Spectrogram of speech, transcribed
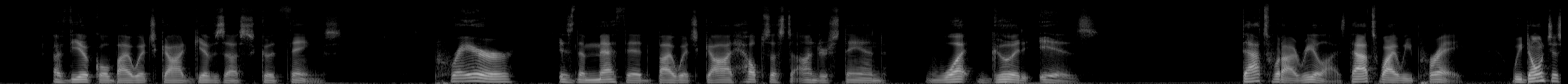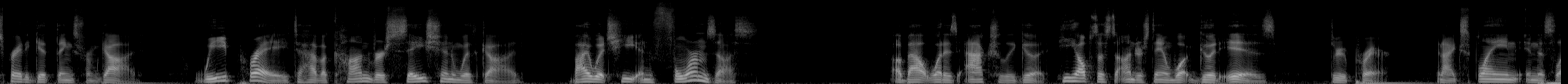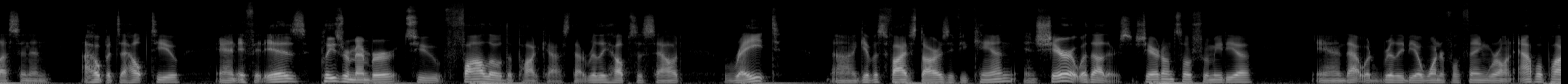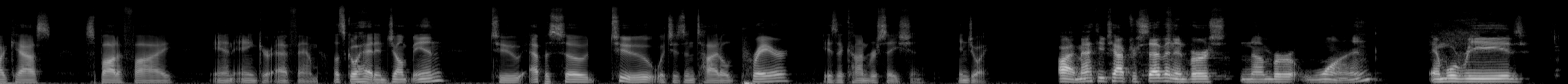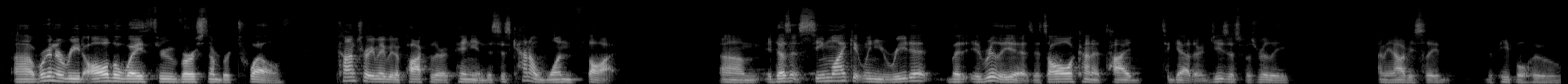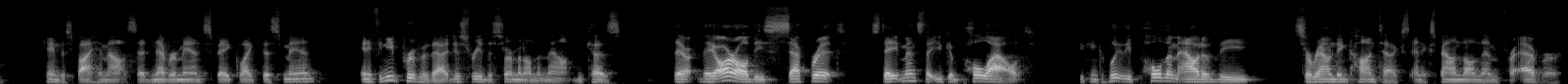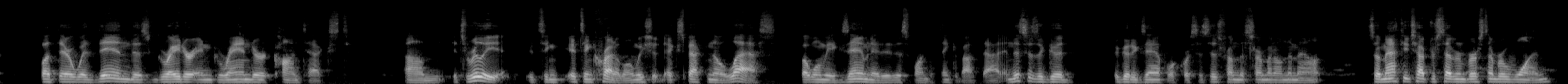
a vehicle by which God gives us good things. Prayer is the method by which God helps us to understand what good is. That's what I realize. That's why we pray. We don't just pray to get things from God. We pray to have a conversation with God by which He informs us about what is actually good. He helps us to understand what good is through prayer. And I explain in this lesson, and I hope it's a help to you. And if it is, please remember to follow the podcast. That really helps us out. Rate, uh, give us five stars if you can, and share it with others. Share it on social media, and that would really be a wonderful thing. We're on Apple Podcasts, Spotify, and Anchor FM. Let's go ahead and jump in to episode two, which is entitled Prayer is a Conversation. Enjoy. All right, Matthew chapter 7 and verse number 1. And we'll read, uh, we're going to read all the way through verse number 12. Contrary maybe to popular opinion, this is kind of one thought. Um, it doesn't seem like it when you read it, but it really is. It's all kind of tied together. And Jesus was really, I mean, obviously, the people who came to spy him out said, Never man spake like this man. And if you need proof of that, just read the Sermon on the Mount because there they are all these separate statements that you can pull out. You can completely pull them out of the surrounding context and expound on them forever. But they're within this greater and grander context. Um, it's really it's in, it's incredible, and we should expect no less. But when we examine it, it is fun to think about that. And this is a good a good example. Of course, this is from the Sermon on the Mount. So Matthew chapter seven, verse number one.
